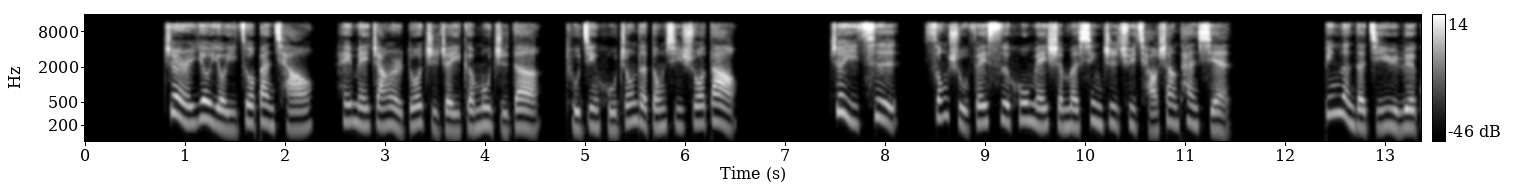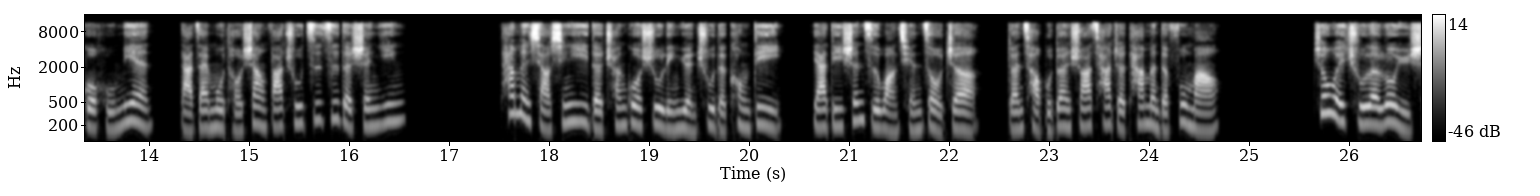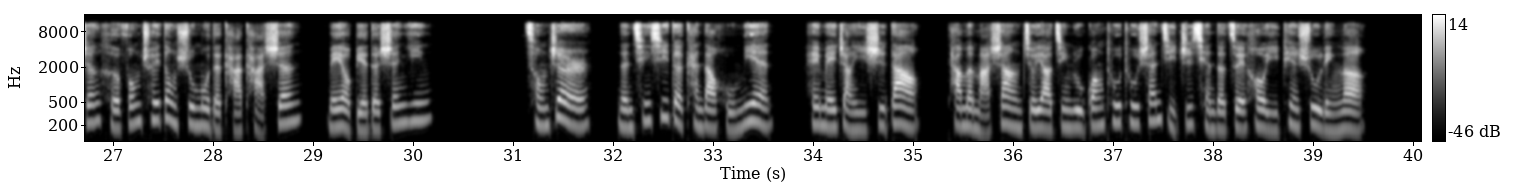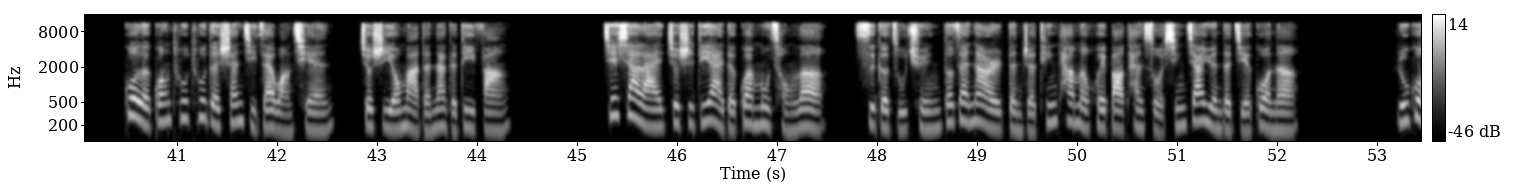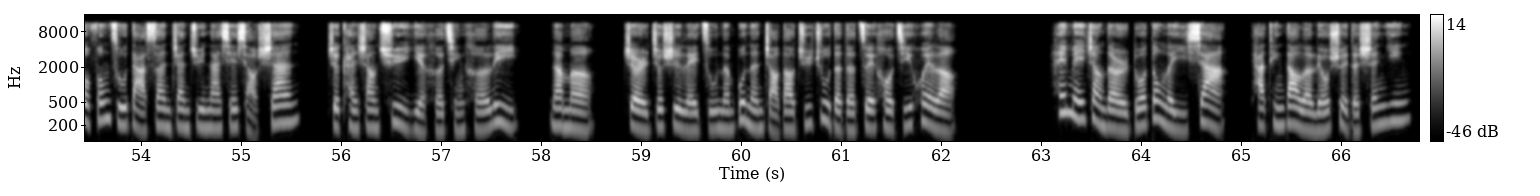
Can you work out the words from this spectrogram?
这儿又有一座半桥。黑莓长耳朵指着一个木质的、突进湖中的东西说道：“这一次，松鼠飞似乎没什么兴致去桥上探险。冰冷的急雨掠过湖面，打在木头上，发出滋滋的声音。他们小心翼翼地穿过树林远处的空地，压低身子往前走着。”短草不断刷擦着它们的腹毛，周围除了落雨声和风吹动树木的咔咔声，没有别的声音。从这儿能清晰地看到湖面。黑莓长意识到，他们马上就要进入光秃秃山脊之前的最后一片树林了。过了光秃秃的山脊，再往前就是有马的那个地方。接下来就是低矮的灌木丛了。四个族群都在那儿等着听他们汇报探索新家园的结果呢。如果风族打算占据那些小山，这看上去也合情合理。那么这儿就是雷族能不能找到居住的的最后机会了。黑莓长的耳朵动了一下，他听到了流水的声音。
